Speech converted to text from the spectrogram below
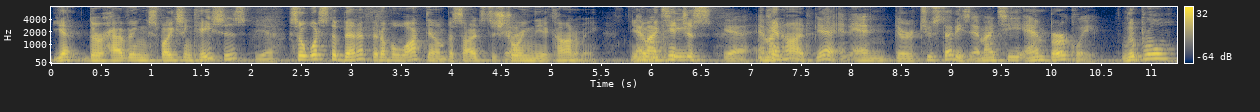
yet they're having spikes in cases. Yeah. So what's the benefit of a lockdown besides destroying the economy? You know, we can't just, yeah, we MI can't hide. Yeah, and, and there are two studies, MIT and Berkeley. Liberal,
